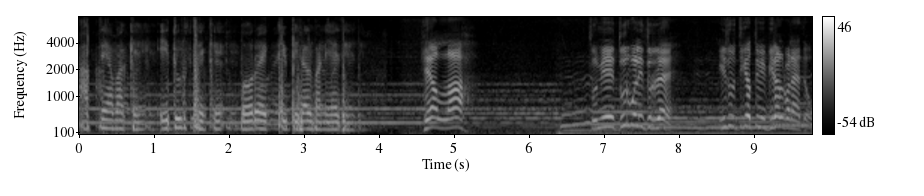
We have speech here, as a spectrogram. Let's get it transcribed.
আপনি আমাকে ইঁদুর থেকে বড় একটি বিড়াল বানিয়ে দিন। হে আল্লাহ! তুমি দুর্বল ইঁদুর রে। ইঁদুর থেকে তুমি বিড়াল বানায় দাও।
